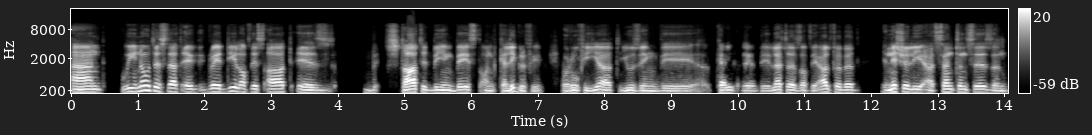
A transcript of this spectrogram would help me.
and we notice that a great deal of this art is started being based on calligraphy, rufiyat, using the, uh, the the letters of the alphabet initially as sentences and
